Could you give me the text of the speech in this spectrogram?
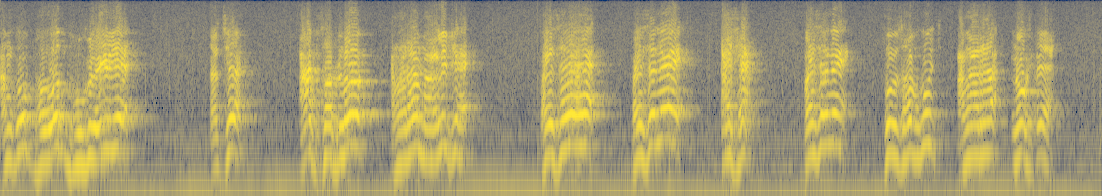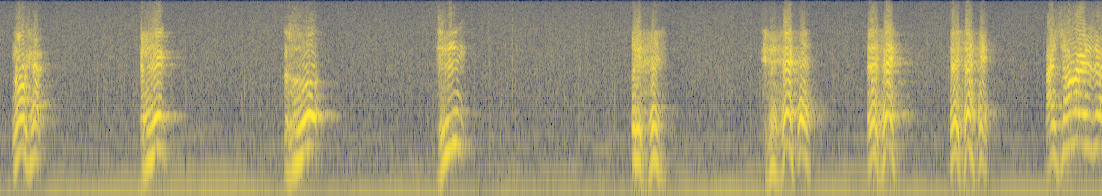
हमको बहुत भूख लगी है अच्छा आप सब लोग हमारा मालिक है पैसे है पैसे नहीं अच्छा पैसे नहीं तुम सब कुछ हमारा नौकर है नौकर एक दो तीन अच्छा ऐसा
